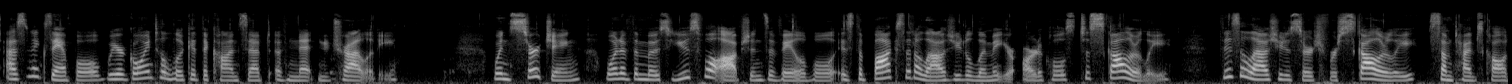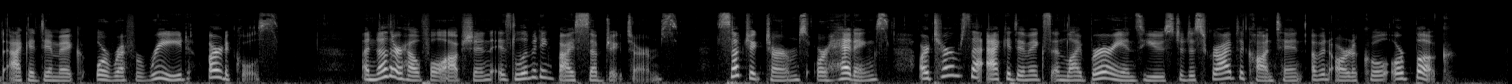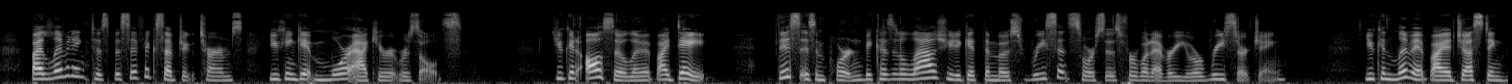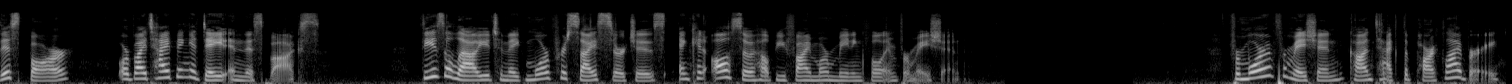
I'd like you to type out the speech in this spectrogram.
As an example, we are going to look at the concept of net neutrality. When searching, one of the most useful options available is the box that allows you to limit your articles to scholarly. This allows you to search for scholarly, sometimes called academic or refereed, articles. Another helpful option is limiting by subject terms. Subject terms, or headings, are terms that academics and librarians use to describe the content of an article or book. By limiting to specific subject terms, you can get more accurate results. You can also limit by date. This is important because it allows you to get the most recent sources for whatever you are researching. You can limit by adjusting this bar or by typing a date in this box. These allow you to make more precise searches and can also help you find more meaningful information. For more information, contact the Park Library.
